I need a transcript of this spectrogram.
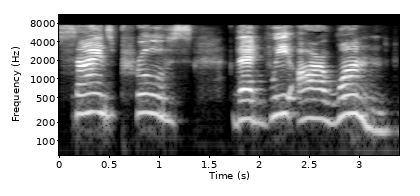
Science proves that we are one.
